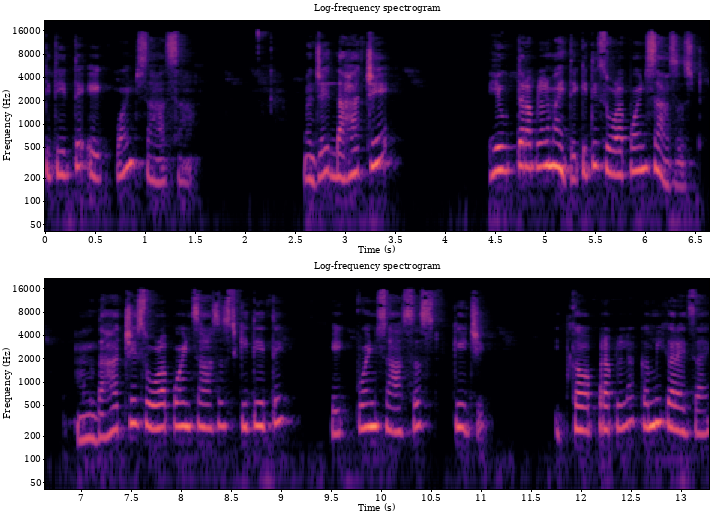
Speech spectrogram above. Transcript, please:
किती येते? एक पॉईंट सहा सहा. म्हणजे दहाचे हे उत्तर आपल्याला माहिती आहे किती? सोळा पॉईंट सहासष्ट. मग दहाचे सोळा पॉईंट सहासष्ट किती येते? एक पॉईंट सहासष्ट के जी इतका वापर आपल्याला कमी करायचा आहे.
